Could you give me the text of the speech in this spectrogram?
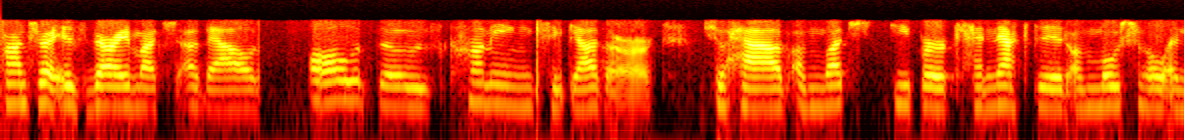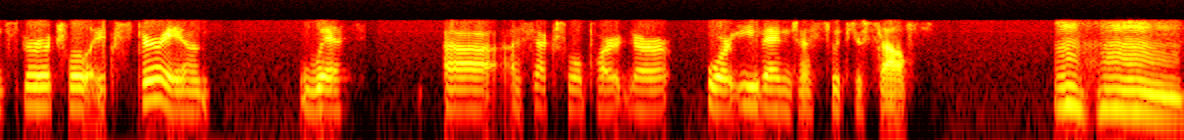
Tantra is very much about all of those coming together to have a much deeper, connected, emotional, and spiritual experience with uh, a sexual partner or even just with yourself. Mhm.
